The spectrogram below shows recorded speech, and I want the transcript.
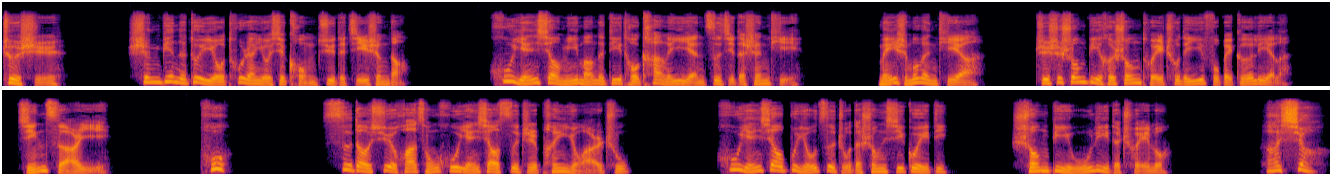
这时。身边的队友突然有些恐惧的急声道：“呼延笑迷茫的低头看了一眼自己的身体，没什么问题啊，只是双臂和双腿处的衣服被割裂了，仅此而已。”噗！四道血花从呼延笑四肢喷涌而出，呼延笑不由自主的双膝跪地，双臂无力的垂落。阿笑，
